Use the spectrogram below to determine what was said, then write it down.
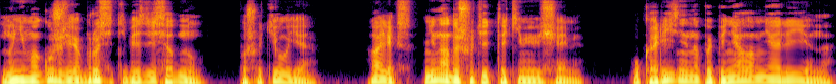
«Ну не могу же я бросить тебя здесь одну», – пошутил я. «Алекс, не надо шутить такими вещами». Укоризненно попеняла мне Алиена.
